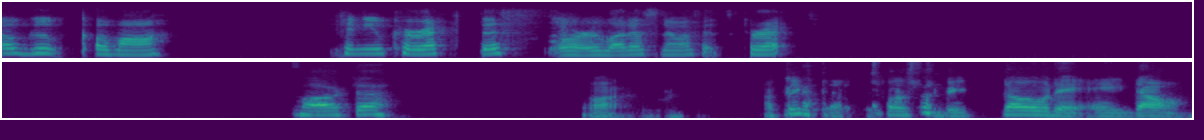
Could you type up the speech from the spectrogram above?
Oguk Oma. Can you correct this or let us know if it's correct? Martha, What? I think that's supposed to be do de a dog.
